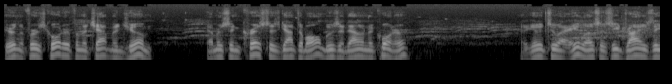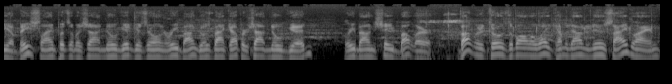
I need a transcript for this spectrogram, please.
here in the first quarter from the Chapman Gym. Emerson Christ has got the ball, moves it down in the corner. They get it to Aylis as he drives the uh, baseline, puts up a shot, no good, gets her own rebound, goes back up, her shot, no good. Rebound, Shea Butler. Butler throws the ball away, coming down the near sideline,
